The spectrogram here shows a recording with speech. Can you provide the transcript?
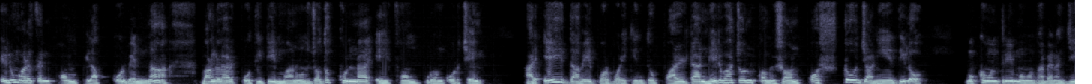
এনুমারেশন ফর্ম ফিল করবেন না। বাংলার প্রতিটি মানুষ যতক্ষণ না এই ফর্ম পূরণ করছেন আর এই দাবির পরপরই কিন্তু পাল্টা নির্বাচন কমিশন স্পষ্ট জানিয়ে দিল মুখ্যমন্ত্রী মমতা ব্যানার্জি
